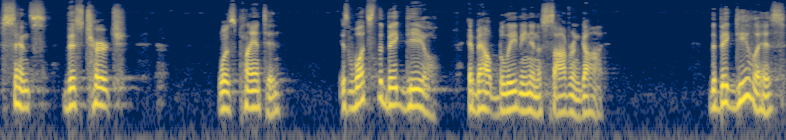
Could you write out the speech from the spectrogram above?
since this church was planted is what's the big deal about believing in a sovereign God? The big deal is,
